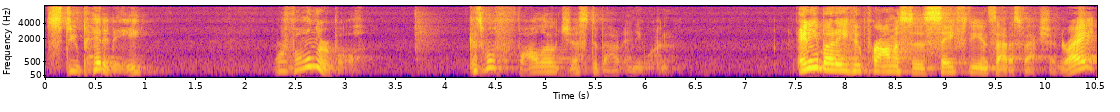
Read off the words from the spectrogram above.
stupidity, we're vulnerable because we'll follow just about anyone. Anybody who promises safety and satisfaction, right?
